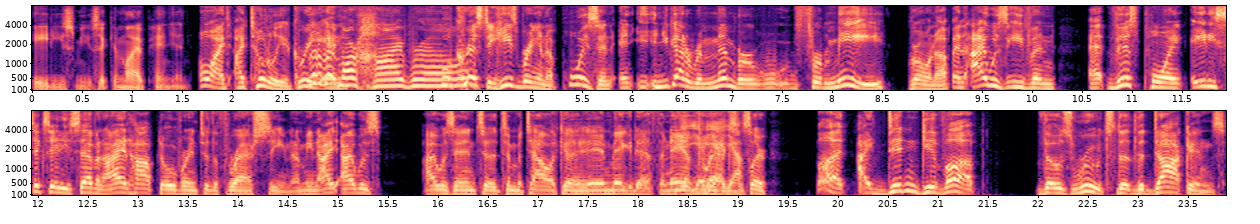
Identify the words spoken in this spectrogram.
80s music, in my opinion. oh, I, I totally agree. A agree. little bit And- more highbrow. Well, Christy, he's bringing up poison, and and you got to remember, for me growing up, and I was even at this point, 86, 87, I had hopped over into the thrash scene. I mean, I I was I was into to Metallica and Megadeth and Yeah, yeah, Anthrax yeah, yeah. and Slayer, but I didn't give up those roots, the the Dokkens.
